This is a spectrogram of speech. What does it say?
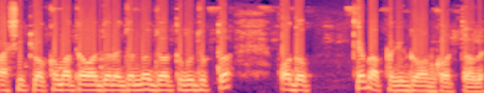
মাসিক লক্ষ্যমাত্রা অর্জনের জন্য যথোপযুক্ত পদক্ষেপ আপনাকে গ্রহণ করতে হবে।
